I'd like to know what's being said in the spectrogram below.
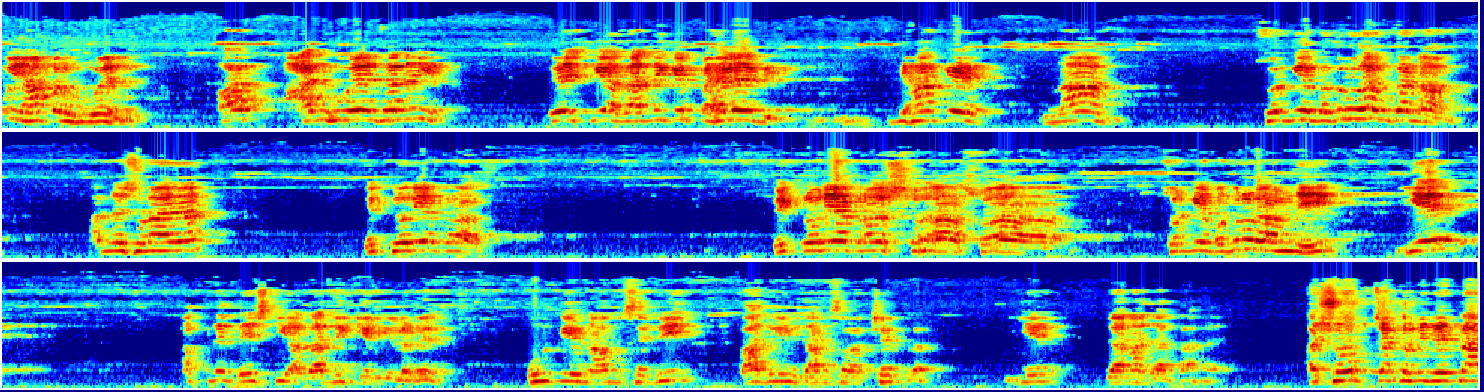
वो यहाँ पर हुए हैं। और आज हुए ऐसा नहीं है। देश की आज़ादी के पहले भी यहाँ के नाम, स्वर्गीय बदरूराम का नाम हमने सुना है ना? विक्टोरिया क्रॉस। विक्टोरिया क्रॉस स्वर्गीय स्व- राम जी ये अपने देश की आज़ादी के लिए लड़े उनके नाम से भी बादली विधानसभा क्षेत्र ये जाना जाता है। अशोक चक्र विजेता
